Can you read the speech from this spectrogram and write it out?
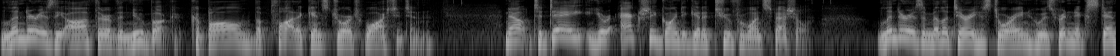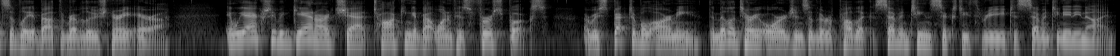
Lender is the author of the new book, Cabal The Plot Against George Washington. Now, today, you're actually going to get a two for one special. Lender is a military historian who has written extensively about the Revolutionary Era, and we actually began our chat talking about one of his first books, A Respectable Army The Military Origins of the Republic, 1763 to 1789.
